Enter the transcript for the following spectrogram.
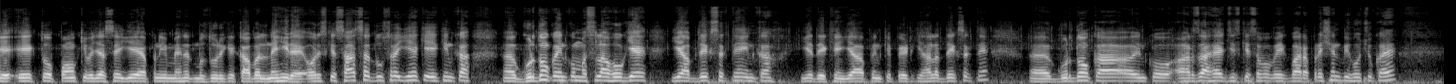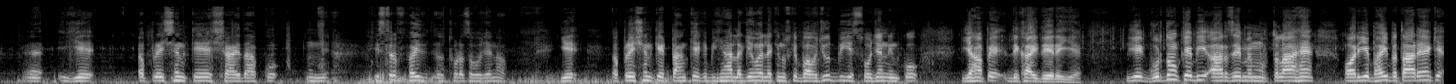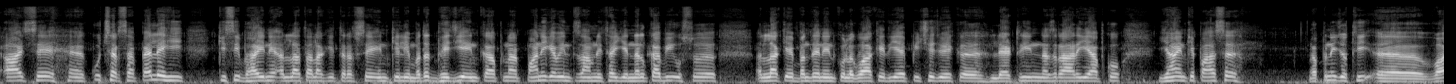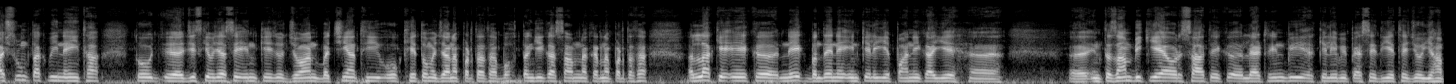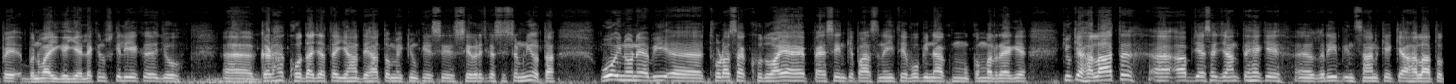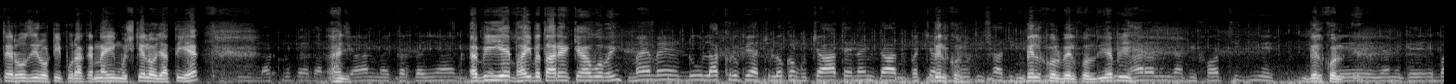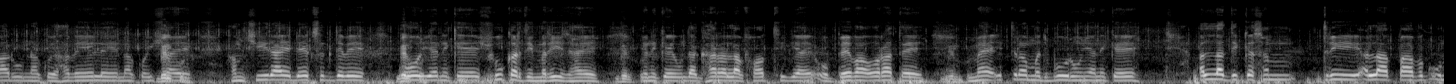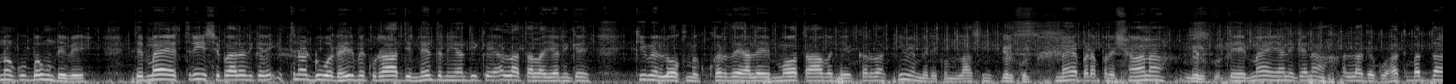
कि एक तो पाँव की वजह से ये अपनी मेहनत मजदूरी के काबल नहीं रहे। और इसके साथ साथ दूसरा ये है कि एक इनका गुर्दों का इनको मसला हो गया है। ये आप देख सकते हैं इनका, ये देखें, या आप इनके पेट की हालत देख सकते हैं। गुर्दों का इनको आर्जा है, जिसके सबब एक बार ऑपरेशन भी हो चुका है। ये ऑपरेशन के शायद आपको इस तरफ़ भाई थोड़ा सा हो जाए ना। ये ऑपरेशन के टांके के भी यहाँ लगे हुए हैं, लेकिन उसके बावजूद भी ये सोजन इनको यहाँ पे दिखाई दे रही है। ये गुर्दों के भी आर्जे में मुबतला हैं और ये भाई बता रहे हैं कि आज से कुछ अर्सा पहले ही किसी भाई ने अल्लाह ताला की तरफ़ से इनके लिए मदद भेजी है। इनका अपना पानी का भी इंतज़ाम नहीं था, ये नलका भी उस अल्लाह के बंदे ने इनको लगवा के दिया है। पीछे जो एक लेटरीन नज़र आ रही है आपको, यहाँ इनके पास अपनी जो थी वाशरूम तक भी नहीं था। तो जिसकी वजह से इनके जो जवान बच्चियाँ थी, वो खेतों में जाना पड़ता था, बहुत तंगी का सामना करना पड़ता था। अल्लाह के एक नेक बंदे ने इनके लिए पानी का ये इंतज़ाम भी किया है और साथ एक लैट्रिन भी के लिए भी पैसे दिए थे जो यहाँ पे बनवाई गई है। लेकिन उसके लिए एक जो गढ़ा खोदा जाता है यहाँ देहातों में क्योंकि सेवरेज का सिस्टम नहीं होता, वो इन्होंने अभी थोड़ा सा खुदवाया है। पैसे इनके पास नहीं थे, वो भी ना मुकम्मल रह गया। क्योंकि हालात आप जैसे जानते हैं कि गरीब इंसान के क्या हालात होते हैं, रोज़ी रोटी पूरा करना ही मुश्किल हो जाती है। हाँ जी। मैं करता अभी ये भाई बता रहे हैं क्या हुआ भाई? मैं मैं दो लाख रुपया लोगों को चाहते नहीं दाद बच्चा बिल्कुल। शादी बिल्कुल बिल्कुल ये भी की फौत थी बिल्कुल। यानी कि बारू ना कोई हवेल है ना कोई शाय। हम चीराए देख सकते वे। वो यानी कि शुगर दी मरीज़ है। यानी कि उनका घर अल्लाह फौत थी गया है वो बेवा औरत है। मैं इतना मजबूर हूँ यानी कि अल्लाह की कसम त्री अल्लाह पापक उन्होंने बहु देवे। तो मैं त्री सिपारा की इतना डूआ ढही मेरे को रात की नींद नहीं आती कि अल्लाह ताला यानी कि किमें लोग मेरे को करते आले मौत आ वजे करदा किमें मेरे को लासी बिल्कुल। मैं बड़ा परेशान हाँ बिल्कुल। तो मैं यानी कि ना अल्लाह के अगू हथ बददा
